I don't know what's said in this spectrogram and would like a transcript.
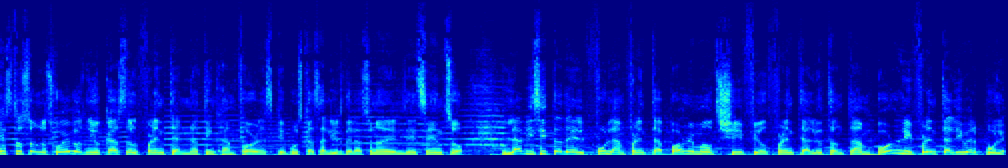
Estos son los juegos Newcastle frente a Nottingham Forest que busca salir de la zona del descenso. La visita del Fulham frente a Bournemouth, Sheffield frente a Luton Town, Burnley frente a Liverpool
